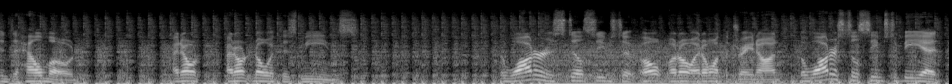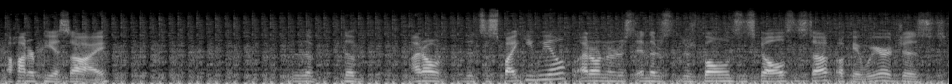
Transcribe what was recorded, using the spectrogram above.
into hell mode. I don't I don't know what this means. The water is still seems to, oh, oh no, I don't want the drain on. The water still seems to be at 100 PSI the the I don't it's a spiky wheel? I don't understand there's there's bones and skulls and stuff. Okay, we are just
